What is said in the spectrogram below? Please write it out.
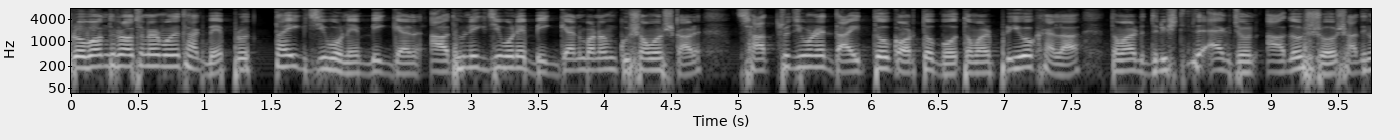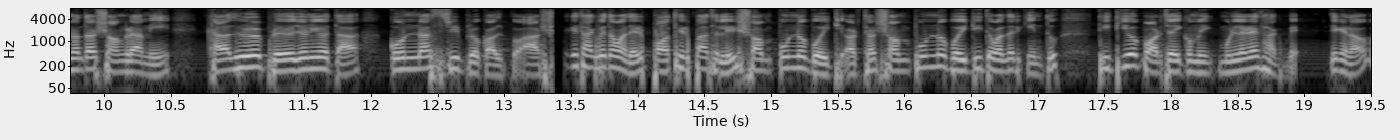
প্রবন্ধ রচনার মধ্যে থাকবে প্রত্যায়িক জীবনে বিজ্ঞান, আধুনিক জীবনে বিজ্ঞান বনাম কুসংস্কার, ছাত্র জীবনের দায়িত্ব কর্তব্য, তোমার প্রিয় খেলা, তোমার দৃষ্টিতে একজন আদর্শ, স্বাধীনতা সংগ্রামী, খেলাধুলোর প্রয়োজনীয়তা, কন্যাশ্রী প্রকল্প। আর থেকে থাকবে তোমাদের পথের পাঁচালীর সম্পূর্ণ বইটি, অর্থাৎ সম্পূর্ণ বইটি তোমাদের কিন্তু তৃতীয় পর্যায়ক্রমিক মূল্যায়নে থাকবে। দেখে নাও।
